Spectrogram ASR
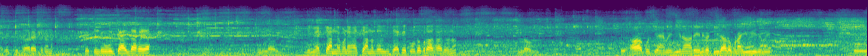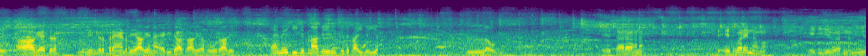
ਆ ਦੇਖੋ ਸਾਰਾ ਇੱਧਰ ਨਾ ਤੇ ਚੰਡੋਲ ਚੱਲਦਾ ਹੋਇਆ। ਲਓ ਜੀ। ਜਿਵੇਂ ਚੰਨ ਬਣਿਆ ਚੰਨ ਤੇ ਤੁਸੀਂ ਬਹਿ ਕੇ ਫੋਟੋ ਕਰਾ ਸਕਦੇ ਹੋ ਨਾ ਲਓ ਜੀ। ਤੇ ਆਹ ਕੁਝ ਐਵੇਂ ਦੀ ਨਾ ਰੇਲ ਗੱਡੀ ਲਾ ਲਓ ਬਣਾਈ ਹੋਈ ਹੈ, ਜਿਵੇਂ। ਤੇ ਆਹ ਆ ਗਿਆ ਇੱਧਰ, ਜਿਵੇਂ ਇੱਧਰ ਬ੍ਰਾਂਡ ਦੇ ਆ ਗਏ ਨਾ, ਐਡੀਡਾਸ ਆ ਗਿਆ, ਹੋਰ ਆ ਗਏ। ਐਵੇਂ ਚੀਜ਼ ਬਣਾ ਕੇ ਜਿਹੜੀ ਇੱਥੇ ਦਿਖਾਈ ਗਈ ਆ। ਲਓ ਜੀ। ਇਹ ਸਾਰਾ, ਹਨਾ? ਤੇ ਇਸ ਬਾਰੇ ਨਵਾਂ। ਇਹ ਚੀਜ਼ ਇਸ ਵਾਰ ਨਵੀਂ ਆ।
